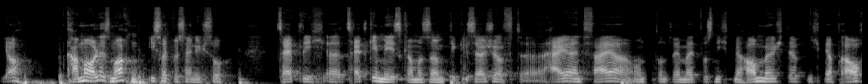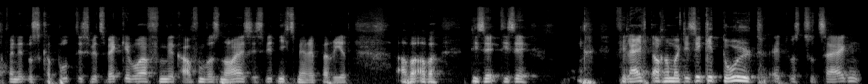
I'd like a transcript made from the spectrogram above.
ja, kann man alles machen, ist halt wahrscheinlich so. Zeitlich, äh, zeitgemäß kann man sagen, die Gesellschaft, äh, hire and fire. Und, und wenn man etwas nicht mehr haben möchte, nicht mehr braucht, wenn etwas kaputt ist, wird es weggeworfen, wir kaufen was Neues, es wird nichts mehr repariert. Aber, aber diese, diese, vielleicht auch einmal diese Geduld, etwas zu zeigen,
